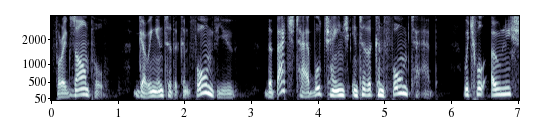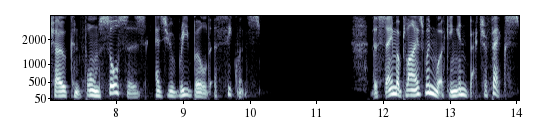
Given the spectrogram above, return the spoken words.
For example, going into the Conform view, the Batch tab will change into the Conform tab, which will only show conform sources as you rebuild a sequence. The same applies when working in batch effects.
